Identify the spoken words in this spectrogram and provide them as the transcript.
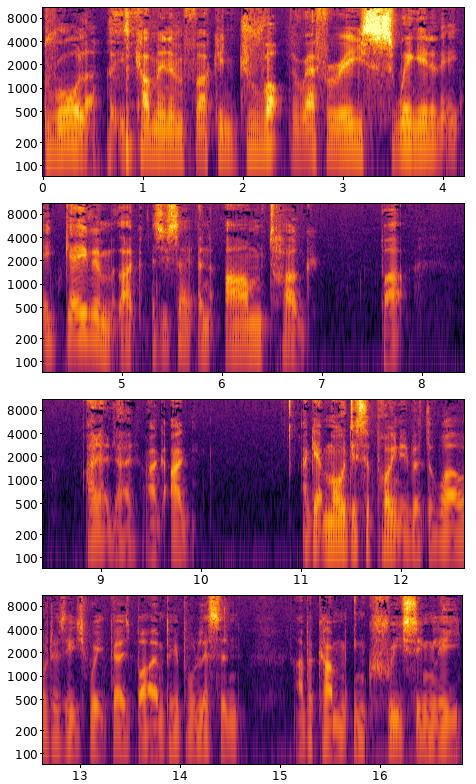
brawler that he's come in and fucking dropped the referee swinging, and it, it gave him like, as you say, an arm tug. But I don't know. I, I I get more disappointed with the world as each week goes by and people listen. I become increasingly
